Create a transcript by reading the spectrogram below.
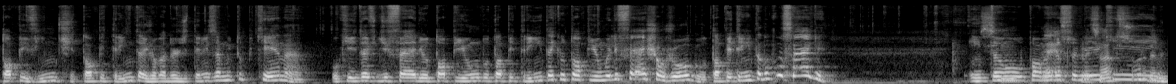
top 20, top 30 jogador de tênis é muito pequena. O que difere o top 1 do top 30 é que o top 1 ele fecha o jogo, o top 30 não consegue. Então Sim. o Palmeiras é, foi meio é que. Absurdo, né?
